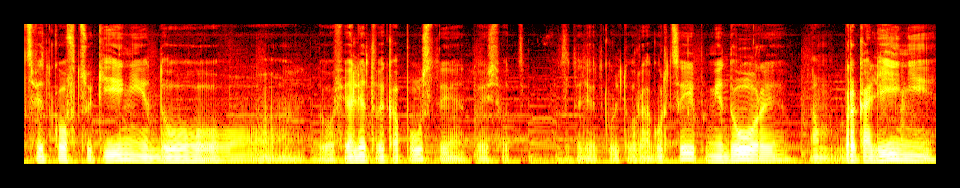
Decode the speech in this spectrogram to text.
цветков цукини до, до фиолетовой капусты. То есть вот эти вот культуры, огурцы, помидоры, там, брокколини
